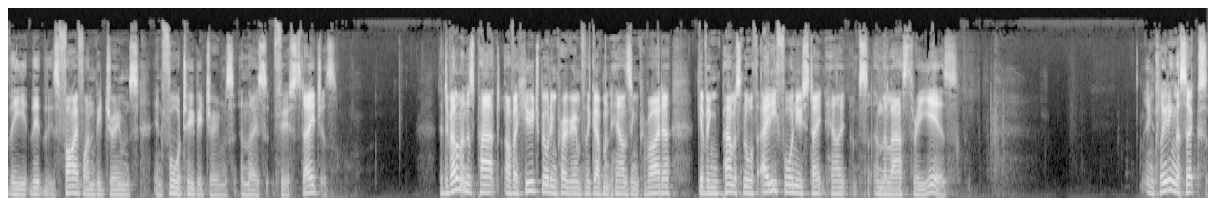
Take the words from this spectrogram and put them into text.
the, the, there's five one bedrooms and four two bedrooms in those first stages. The development is part of a huge building program for the government housing provider, giving Palmerston North 84 new state homes in the last three years, including the six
